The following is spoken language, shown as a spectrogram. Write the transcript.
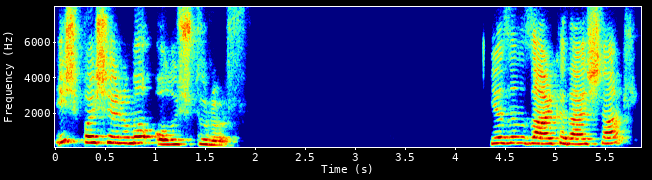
iş başarımı oluşturur? Yazınız arkadaşlar.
